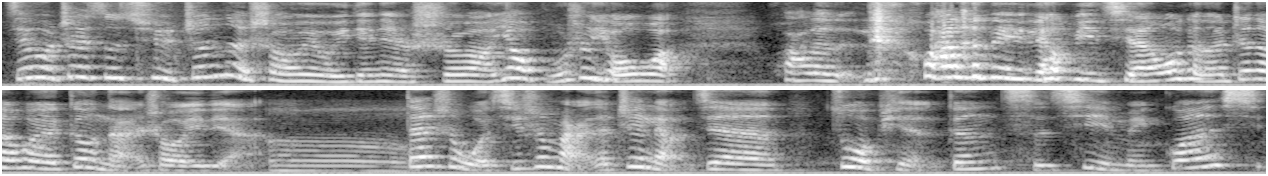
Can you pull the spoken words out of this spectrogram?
结果这次去真的稍微有一点点失望。要不是有我花了 花了那两笔钱，我可能真的会更难受一点。嗯，但是我其实买的这两件作品跟瓷器没关系，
